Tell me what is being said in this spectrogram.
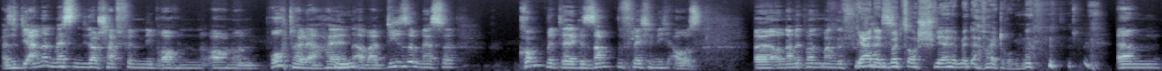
Also die anderen Messen, die dort stattfinden, die brauchen auch nur einen Bruchteil der Mhm. Hallen, aber diese Messe kommt mit der gesamten Fläche nicht aus. Äh, Und damit man mal ein Gefühl ja, hat, dann wird's auch schwer mit Erweiterung. Ne? ähm,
